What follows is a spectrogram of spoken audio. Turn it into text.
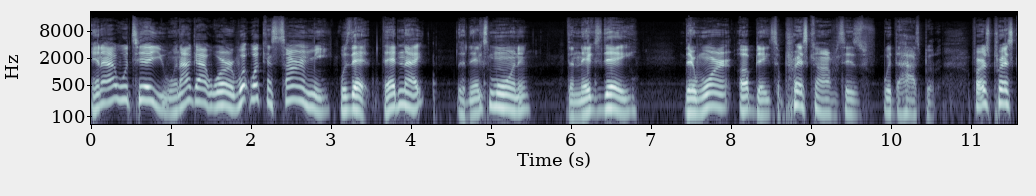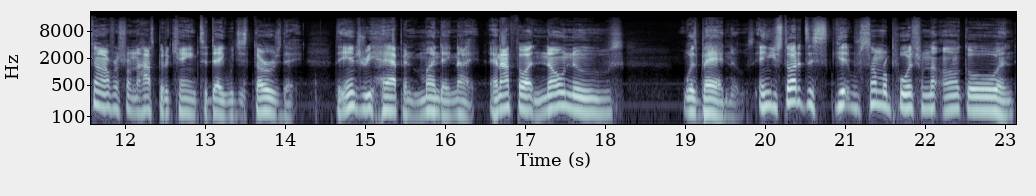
And I will tell you, when I got word, what what concerned me was that that night, the next morning, the next day, there weren't updates or press conferences with the hospital. First press conference from the hospital came today, which is Thursday. The injury happened Monday night. And I thought no news was bad news. And you started to get some reports from the uncle and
